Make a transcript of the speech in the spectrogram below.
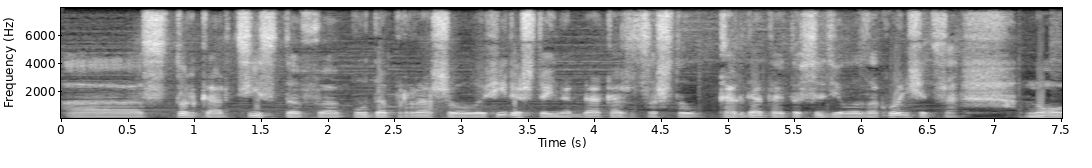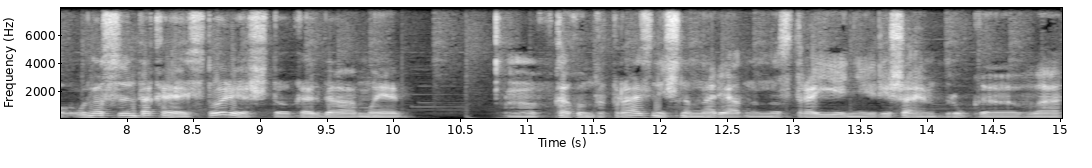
а, столько артистов а, подопрашивал в эфире, что иногда кажется, что когда-то это все дело закончится. Но у нас сегодня такая история, что когда мы а, в каком-то праздничном, нарядном настроении решаем вдруг а, в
